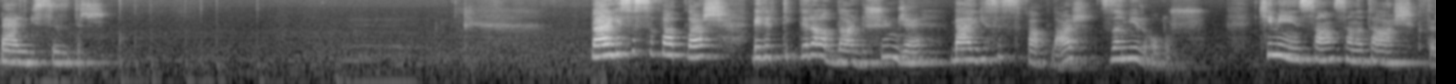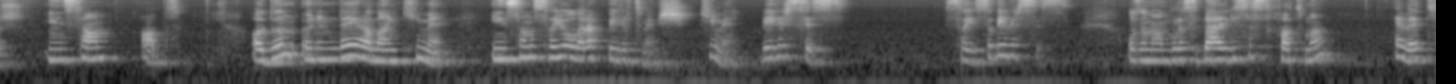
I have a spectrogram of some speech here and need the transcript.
belgisizdir. Belgisiz sıfatlar belirttikleri adlar düşünce belgisiz sıfatlar zamir olur. Kimi insan sanata aşıktır. İnsan ad. Adın önünde yer alan kimi insanı sayı olarak belirtmemiş. Kimi? Belirsiz. Sayısı belirsiz. O zaman burası belgisiz sıfat mı? Evet.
